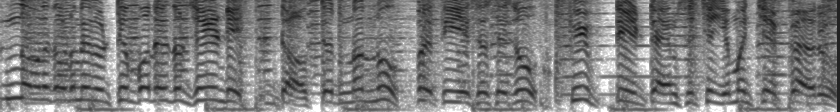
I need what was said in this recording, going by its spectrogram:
నవలగడం లేదు టెంపో ఏదో చేయండి. డాక్టర్ నన్ను ప్రతి ఎక్సర్సైజ్ ఫిఫ్టీ టైమ్స్ చెయ్యమని చెప్పారు.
